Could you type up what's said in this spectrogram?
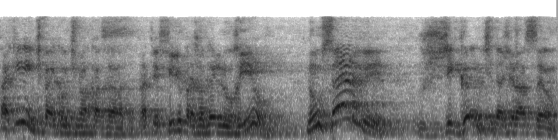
para que a gente vai continuar casado? Para ter filho, para jogar ele no rio? Não serve. O gigante da geração.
